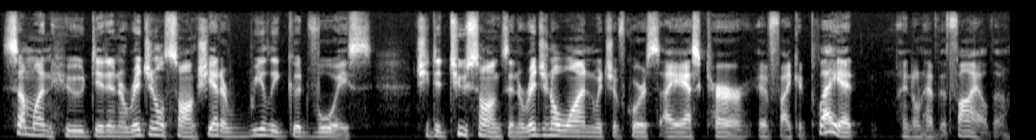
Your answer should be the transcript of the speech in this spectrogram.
someone who did an original song. She had a really good voice she did two songs an original one, which of course I asked her if I could play it. I don't have the file though.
